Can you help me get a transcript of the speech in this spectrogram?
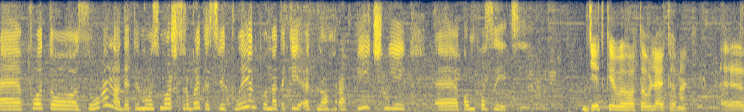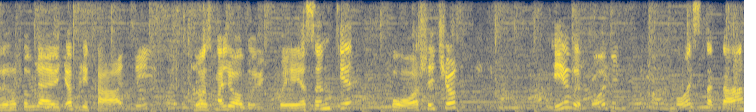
е, фотозона, де ти зможеш зробити світлинку на такій етнографічній е, композиції. Дітки виготовляють е, виготовляють аплікації, розмальовують писанки, кошечок і виходить ось така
